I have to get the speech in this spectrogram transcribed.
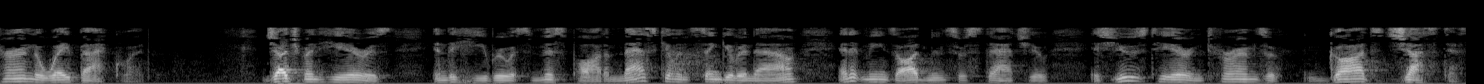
turned away backward. Judgment here is in the Hebrew, it's mishpat, a masculine singular noun, and it means ordinance or statue. It's used here in terms of God's justice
